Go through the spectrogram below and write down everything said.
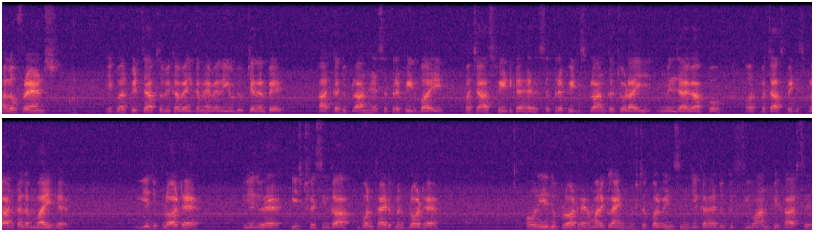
हेलो फ्रेंड्स, एक बार फिर से आप सभी का वेलकम है मेरे यूट्यूब चैनल पे। आज का जो प्लान है, सत्रह फीट बाई पचास फीट का है। सत्रह फीट इस प्लान का चौड़ाई मिल जाएगा आपको और पचास फीट इस प्लान का लंबाई है। ये जो प्लॉट है, ये जो है ईस्ट फेसिंग का वन साइड ओपन प्लॉट है। और ये जो प्लॉट है, हमारे क्लाइंट मिस्टर प्रवीण सिंह जी का है, जो कि सिवान बिहार से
